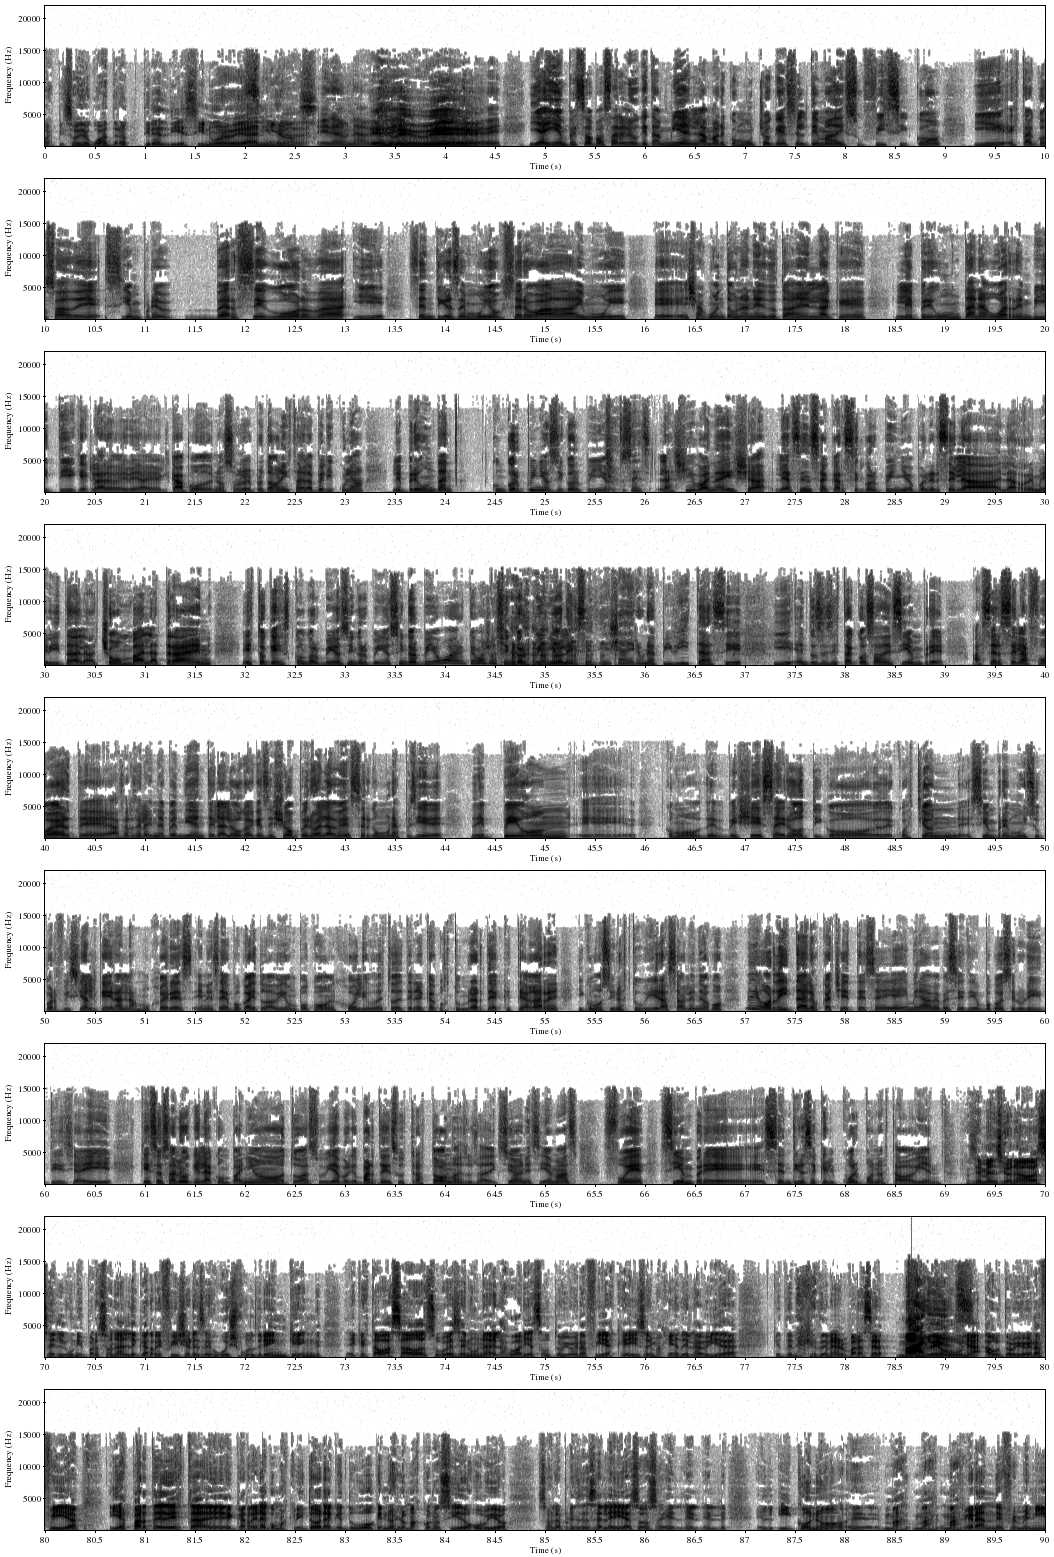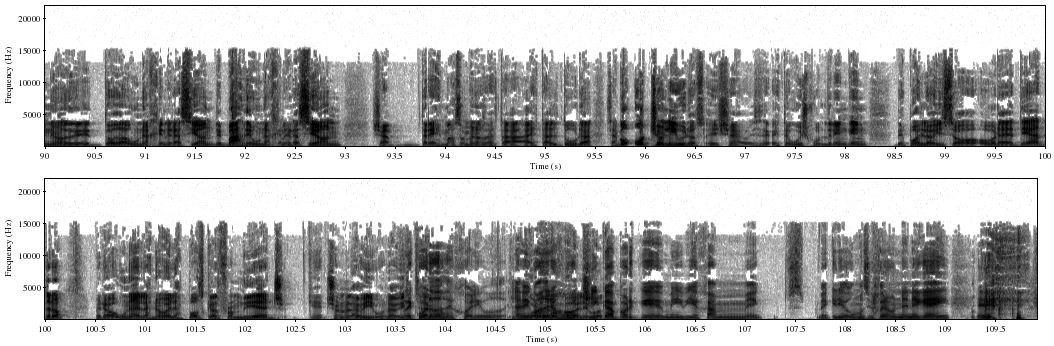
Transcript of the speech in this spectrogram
o episodio 4, tiene 19 años. Era una bebé. Es bebé. Era bebé. Y ahí empezó a pasar algo que también la marcó mucho, que es el tema de su físico y esta cosa de siempre verse gorda y sentirse muy observada y muy... eh, ella cuenta una anécdota en la que le preguntan a Warren Beatty, que claro, era el capo, de no solo el protagonista de la película, le preguntan... Con corpiño sí corpiño. Entonces la llevan a ella, le hacen sacarse el corpiño, ponerse la, la remerita, la chomba, la traen. ¿Esto qué es? ¿Con corpiño sin corpiño? Sin corpiño. Bueno, que vaya sin corpiño, le dicen. Y ella era una pibita, sí. Y entonces esta cosa de siempre hacérsela fuerte, hacérsela independiente, la loca, qué sé yo, pero a la vez ser como una especie de, de peón. eh, como de belleza erótico, de cuestión eh, siempre muy superficial que eran las mujeres en esa época y todavía un poco en Hollywood. Esto de tener que acostumbrarte a que te agarren y como si no estuvieras, hablen de abajo, medio gordita los cachetes, ¿eh? Y ahí, mira, me parece que tiene un poco de celulitis y ahí, que eso es algo que le acompañó toda su vida porque parte de sus trastornos, de sus adicciones y demás, fue siempre eh, sentirse que el cuerpo no estaba bien. Recién mencionabas el unipersonal de Carrie Fisher, ese es Wishful Drinking, eh, que está basado a su vez en una de las varias autobiografías que hizo. Imagínate la vida que tenés que tener para hacer más de una autobiografía. Y es parte de esta eh, carrera como escritora que tuvo, que no es lo más conocido. Obvio, sos la princesa Leia, sos el, el, el- el ícono eh, más, más, más grande femenino de toda una generación, de más de una generación, ya tres más o menos a esta, a esta altura. Sacó ocho libros ella, este Wishful Drinking, después lo hizo obra de teatro, pero una de las novelas Postcard from the Edge, que yo no la vi, vos la viste. Recuerdos de Hollywood. La vi cuando era muy Hollywood. chica porque mi vieja me, me crió como si fuera un nene gay. eh,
